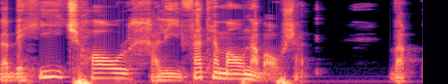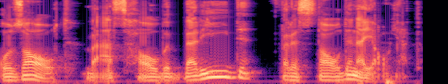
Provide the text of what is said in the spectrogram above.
و به هیچ حال خلیفت ما نباشد و قضات و اصحاب برید فرستاده نیاید.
